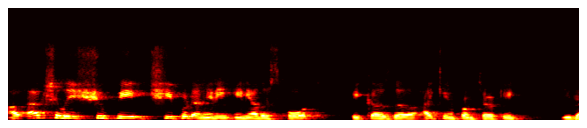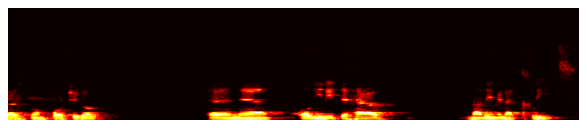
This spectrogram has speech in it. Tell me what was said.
Uh, Actually, should be cheaper than any any other sport because uh, I came from Turkey. You guys Mm-hmm. from Portugal, and uh, all you need to have, not even a cleats.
